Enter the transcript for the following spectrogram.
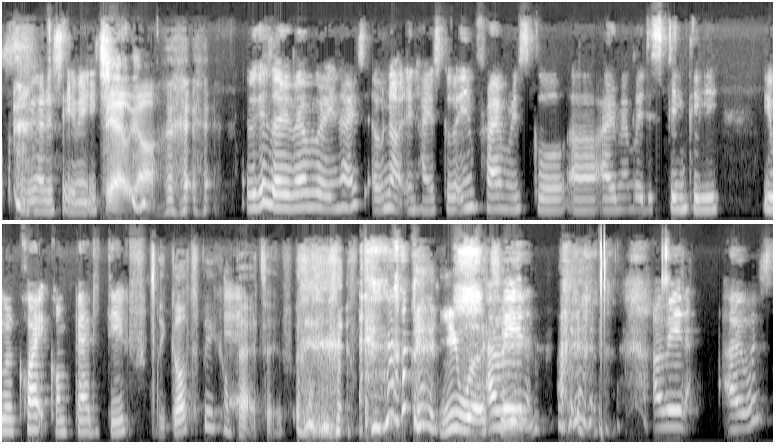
So we are the same age. Yeah, we are. because I remember in high oh, not in high school, in primary school, uh, I remember distinctly we were quite competitive. you got to be competitive. you were too. I mean, I mean, I was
